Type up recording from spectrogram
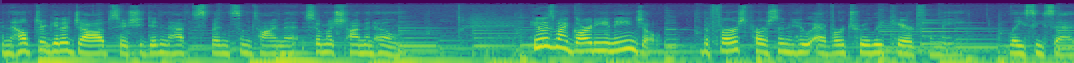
and helped her get a job so she didn't have to spend some time at, so much time at home. He was my guardian angel, the first person who ever truly cared for me, Lacey said.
